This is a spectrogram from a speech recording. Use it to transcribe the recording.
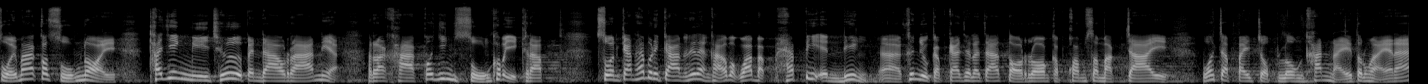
สวยมากก็สูงหน่อย ถ้ายิ่งมีชื่อเป็นดาวร้านเนี่ยราคาก็ยิ่งสูงเข้าไปอีกครับ ส่วนการให้บริการอันนี้แหล่งข่าวเขาบอกว่าแบบแฮปปี้เอนดิ้งขึ้นอยู่กับการเจรจาต่อรองกับความสมัครใจ ว่าจะไปจบลงขั้นไหนตรงไหนอะนะ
